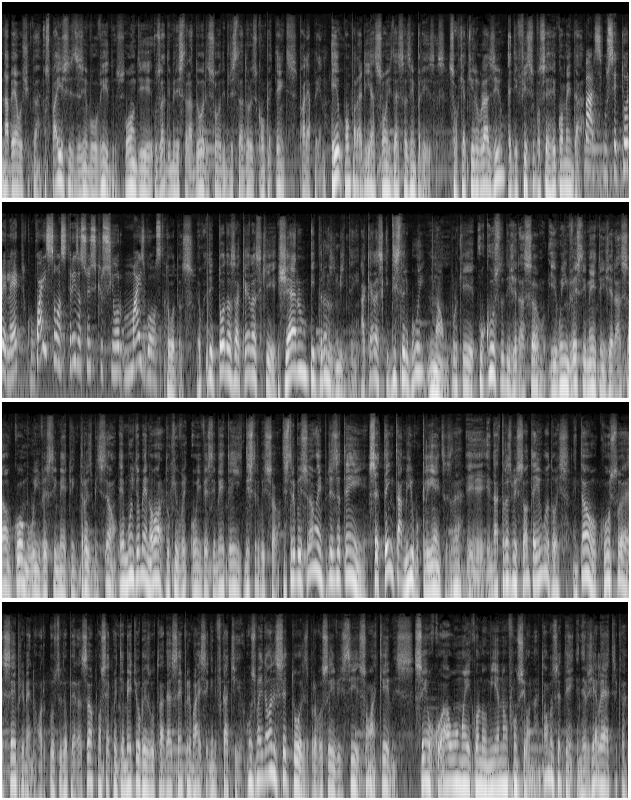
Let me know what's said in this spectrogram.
na Bélgica, nos países desenvolvidos, onde os administradores são administradores competentes, vale a pena. Eu compraria ações dessas empresas. Só que aqui no Brasil é difícil você recomendar. Barsi, o setor elétrico, quais são as três ações que o senhor mais gosta? Todas. Eu gosto de todas aquelas que geram e transmitem. Aquelas que distribuem, não. Porque o custo de geração e o investimento em geração, como o investimento em transmissão, é muito menor do que o investimento em distribuição. Distribuição, a empresa tem 70 mil clientes, né? E, e na transmissão tem um ou dois. Então, o custo é sempre menor, o custo de operação, consequentemente, o resultado é sempre mais significativo. Os melhores setores para você investir são aqueles sem o qual uma economia não funciona. Então, você tem energia elétrica,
